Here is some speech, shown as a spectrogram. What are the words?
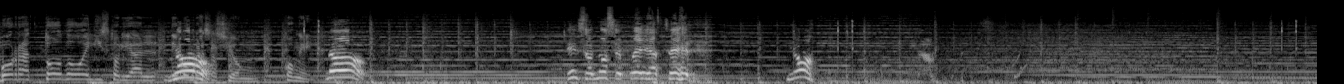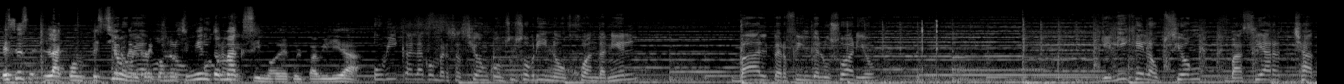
borra todo el historial de conversación con él. ¡No! Eso no se puede hacer. No. Esa es la confesión, el reconocimiento máximo de culpabilidad. Ubica la conversación con su sobrino Juan Daniel, va al perfil del usuario y elige la opción vaciar chat,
